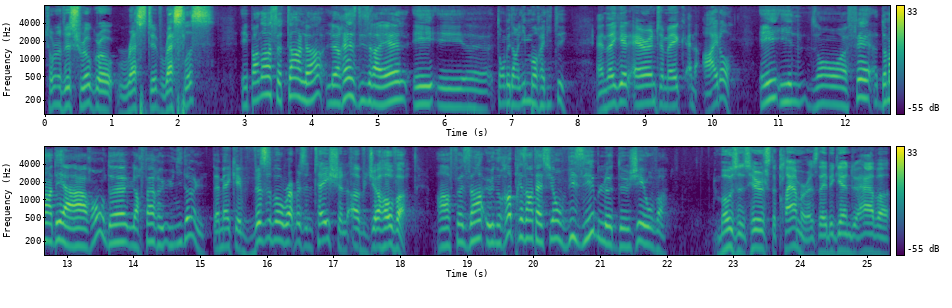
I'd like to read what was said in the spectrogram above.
children of Israel grow restive, restless, Et pendant ce temps-là, le reste d'Israël est, est, euh, tombé dans l'immoralité. and they get Aaron to make an idol. Et ils ont fait demander à Aaron de leur faire une idole They make a visible representation of Jehovah. en faisant une représentation visible de Jéhovah. Moses hears the clamor as they begin to have a,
